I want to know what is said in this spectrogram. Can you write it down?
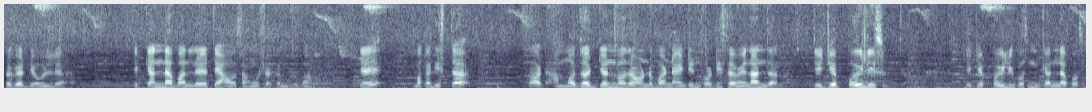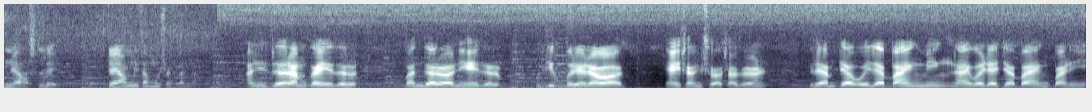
सगळे देंवल्ले आहात. ते केन्ना बांदले ते हांव सांगूं शकना तुका. ते म्हाका दिसता साठ म्हजोच जन्म रावंड अबाउट नायन्टीन फोर्टी सेवेनान जाला. तेचे पयलीं सुद्दां. तेचे पयलीं पासून केन्ना पासून हे आसले ते आमी सांगूं शकना. आणि जर आमकां हे जर बंदारो आनी हे जर उदीक बरें रावत हे सादारण जाल्यार आमच्या वयल्या बांयक बींक नायवाड्याच्या बांयक पाणी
